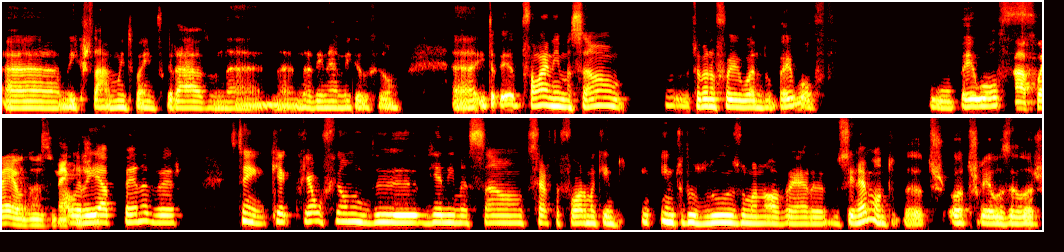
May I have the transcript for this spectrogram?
ah, e que está muito bem integrado na, na, na dinâmica do filme. Ah, e por falar em animação, também não foi o ano do Beowulf. O Beowulf Ah, foi é o dos valeria a pena ver. Sim, que é, que é um filme de, de animação, de certa forma, que int- introduz uma nova era do cinema, onde outros, outros realizadores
